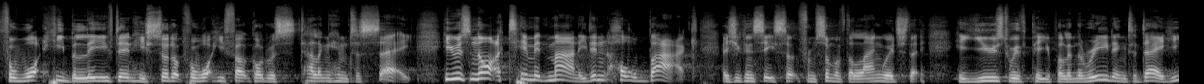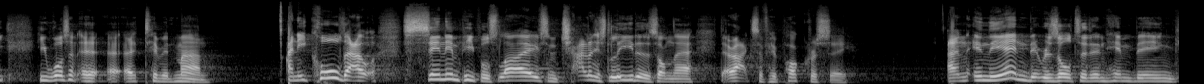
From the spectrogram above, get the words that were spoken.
for what he believed in. He stood up for what he felt God was telling him to say. He was not a timid man. He didn't hold back, as you can see from some of the language that he used with people in the reading today. He, he wasn't a, a, a timid man. And he called out sin in people's lives and challenged leaders on their, their acts of hypocrisy. And in the end, it resulted in him being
